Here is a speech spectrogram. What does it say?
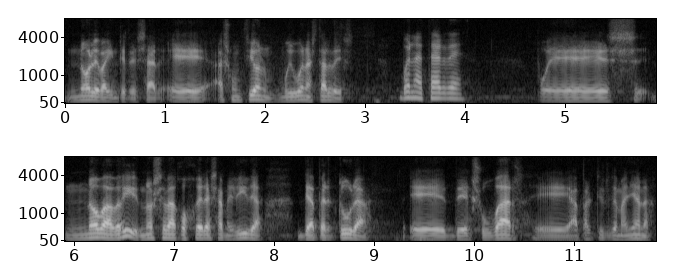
no le va a interesar. Eh, Asunción, muy buenas tardes. Buenas tardes. Pues no va a abrir, no se va a coger esa medida de apertura eh, de su bar eh, a partir de mañana?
